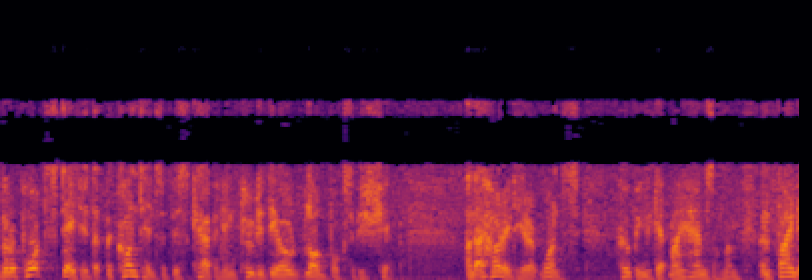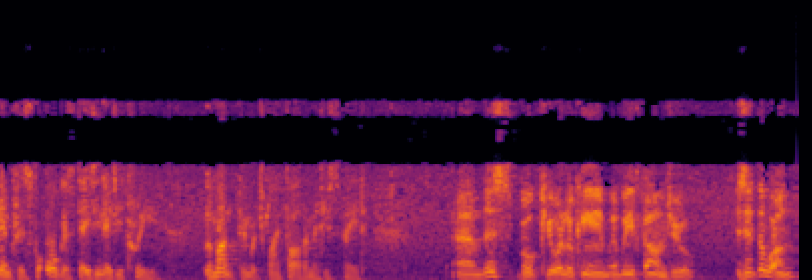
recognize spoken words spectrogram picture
The report stated that the contents of this cabin included the old logbooks of his ship, and I hurried here at once, hoping to get my hands on them and find entries for August 1883, the month in which my father met his fate. And this book you were looking in when we found you, is it the one?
